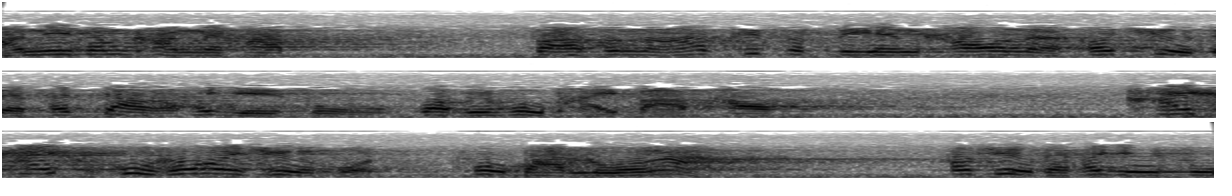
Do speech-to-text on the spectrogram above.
อันนี้สำคัญนะครับ ศาสนาคริสเตียนเขาเนะ่ะเขาเชื่อแต่พระเจ้ากับพระเยซูว่าเป็นผู้ไถ่บาปเขาใครๆพูดเขาไม่เชื่อหมดผู้บาปหลวงอะเขาเชื่อแต่พระเยซู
